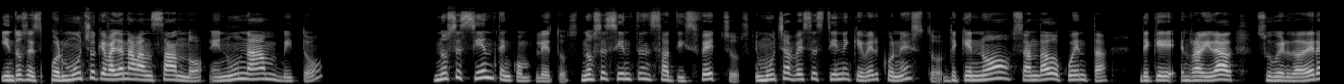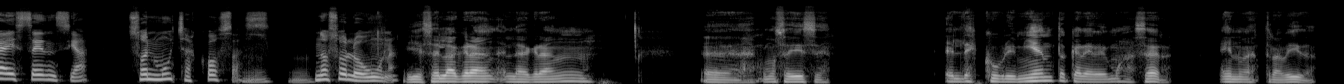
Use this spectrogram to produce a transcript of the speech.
y entonces por mucho que vayan avanzando en un ámbito, no se sienten completos, no se sienten satisfechos. Y muchas veces tiene que ver con esto, de que no se han dado cuenta de que en realidad su verdadera esencia son muchas cosas, no solo una. Y esa es la gran, la gran, eh, ¿cómo se dice? El descubrimiento que debemos hacer en nuestra vida.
